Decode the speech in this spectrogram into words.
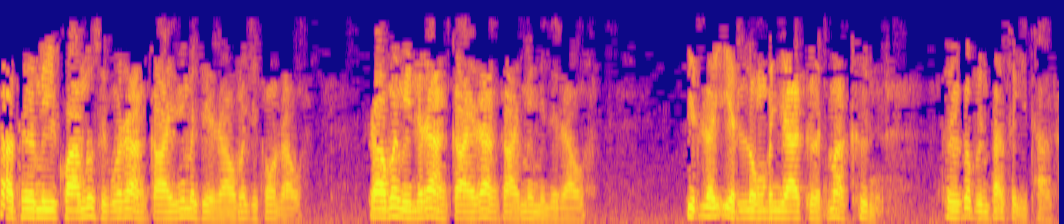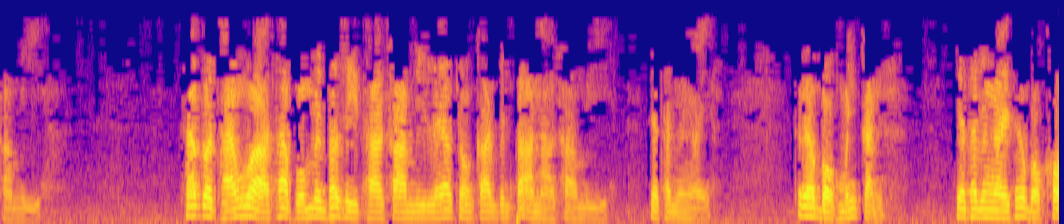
ถ้าเธอมีความรู้สึกว่าร่างกายนี้ไม่ใช่เราไม่ใช่ของเรา เราไม่มีในร่างกายร่างกายไม่มีในเรา จิตละเอียดลงปัญญาเกิดมากขึ้น เธอก็เป็นพระสกิทาคามี ถ้าก็ถามว่าถ้าผมเป็นพระสีทาคามีแล้วต้องการเป็นพระอนาคามี จะทำยังไงถ้าเราบอกเหมือนกันจะทำยังไงเธอบอกข้อ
